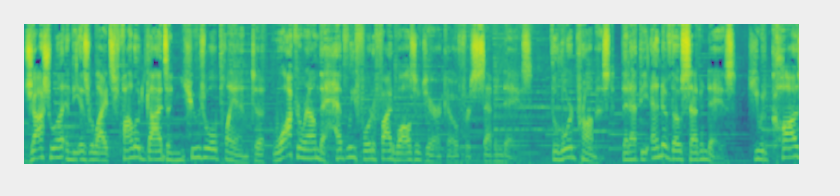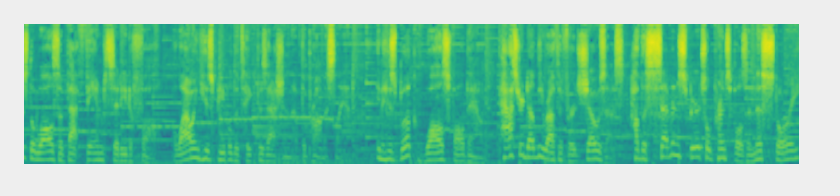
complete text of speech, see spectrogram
Joshua and the Israelites followed God's unusual plan to walk around the heavily fortified walls of Jericho for seven days. The Lord promised that at the end of those seven days, He would cause the walls of that famed city to fall, allowing His people to take possession of the Promised Land. In his book, Walls Fall Down, Pastor Dudley Rutherford shows us how the seven spiritual principles in this story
